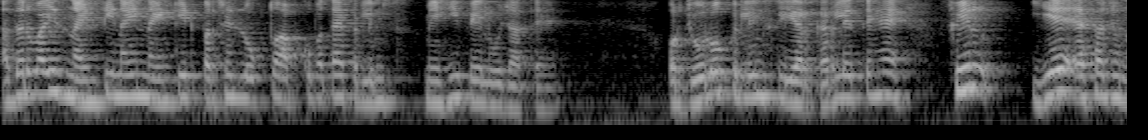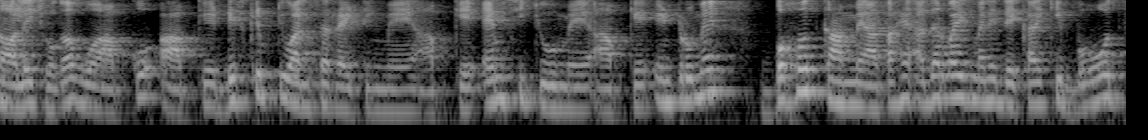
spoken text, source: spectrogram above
अदरवाइज़ 99 98 परसेंट लोग तो आपको पता है प्रिलिम्स में ही फेल हो जाते हैं। और जो लोग प्रिलिम्स क्लियर कर लेते हैं, फिर ये ऐसा जो नॉलेज होगा, वो आपको आपके डिस्क्रिप्टिव आंसर राइटिंग में, आपके एम में, आपके इंट्रो में बहुत काम में आता है। अदरवाइज़ मैंने देखा है कि बहुत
